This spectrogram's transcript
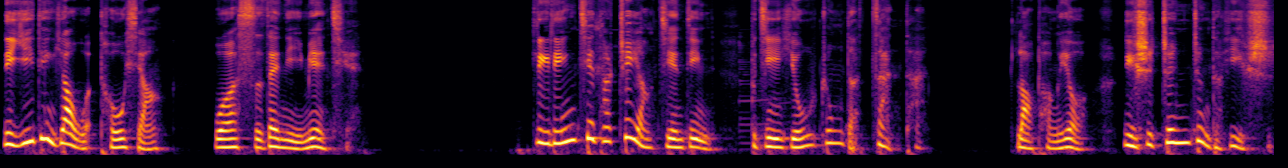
你一定要我投降，我死在你面前。”李陵见他这样坚定，不禁由衷的赞叹：“老朋友，你是真正的义士，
